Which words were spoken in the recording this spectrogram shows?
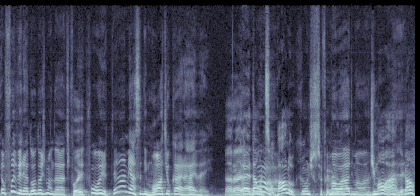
Eu fui vereador dois mandatos. Foi? Fui. Tem uma ameaça de morte e o caralho, velho. Caralho. É, da onde? São Paulo? Onde você foi? Mauá, vereador? de Mauá. De Mauá, É. legal.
